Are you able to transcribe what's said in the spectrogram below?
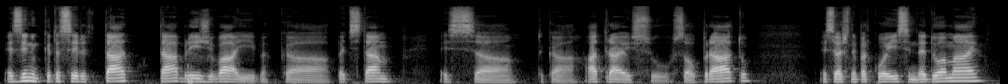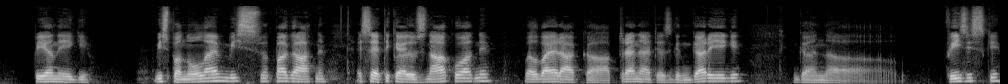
es zinu, ka tas ir tā, tā brīža vājība, ka pēc tam es uh, kā atraisu savu prātu, es vairs ne par ko īsi nedomāju, pilnīgi viss pa nulēm, viss pagātne, es eju tikai uz nākotni, vēl vairāk uh, trenēties gan garīgi, gan uh, fiziski,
